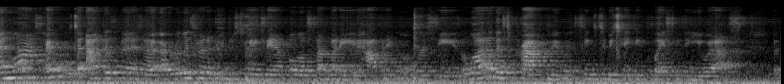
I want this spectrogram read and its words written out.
And last, I wanted to add this in as a, a really sort of interesting example of somebody happening overseas. A lot of this craft movement seems to be taking place in the U.S. But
